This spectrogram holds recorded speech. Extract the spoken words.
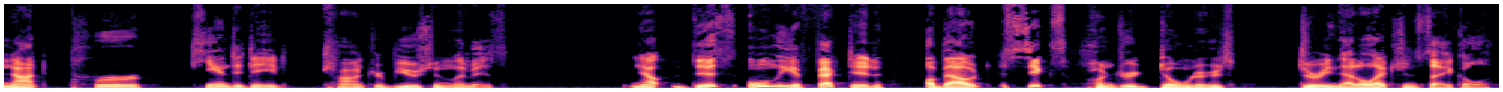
not per candidate, contribution limits. Now, this only affected about 600 donors during that election cycle.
